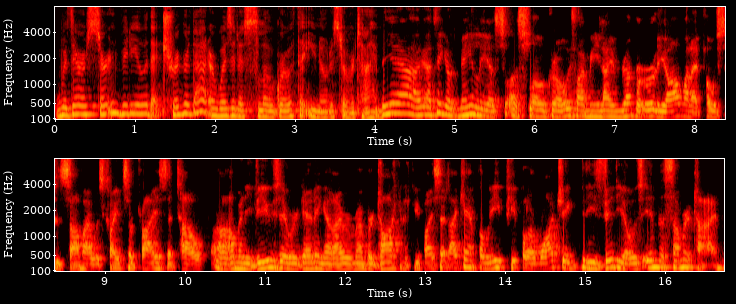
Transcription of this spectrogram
Was there a certain video that triggered that or was it a slow growth that you noticed over time? Yeah, I think it was mainly a, a slow growth. I mean, I remember early on when I posted some, I was quite surprised at how, uh, how many views they were getting. And I remember talking to people, I said, I can't believe people are watching these videos in the summertime.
